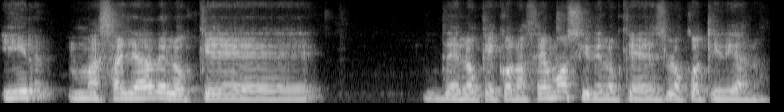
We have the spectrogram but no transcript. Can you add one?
ir más allá de lo que de lo que conocemos y de lo que es lo cotidiano.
